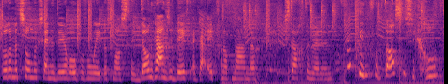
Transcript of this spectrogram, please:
Tot en met zondag zijn de deuren open van Weightless Mastery. Dan gaan ze dicht en ga ik vanaf maandag starten met een fucking fantastische groep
